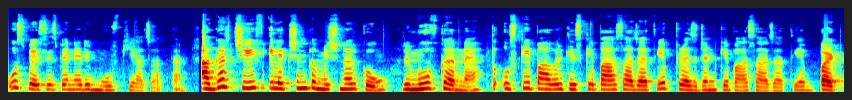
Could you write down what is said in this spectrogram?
उस बेसिस पे इन्हें रिमूव किया जाता है। अगर चीफ इलेक्शन कमिश्नर को रिमूव करना है तो उसकी पावर किसके पास आ जाती है? प्रेसिडेंट के पास आ जाती है। बट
